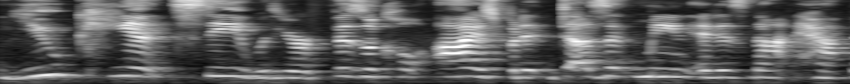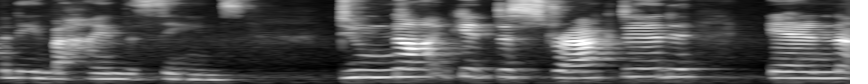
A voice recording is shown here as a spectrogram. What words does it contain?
you can't see with your physical eyes, but it doesn't mean it is not happening behind the scenes. Do not get distracted in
